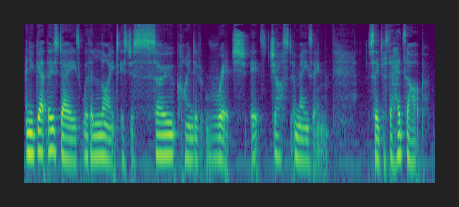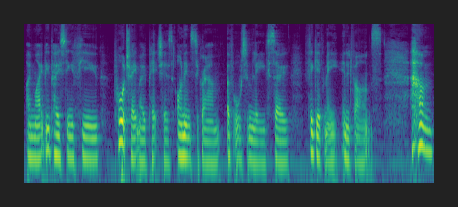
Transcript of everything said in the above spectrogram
And you get those days where the light is just so kind of rich. It's just amazing. So, just a heads up, I might be posting a few portrait mode pictures on Instagram of autumn leaves, so forgive me in advance. Um,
